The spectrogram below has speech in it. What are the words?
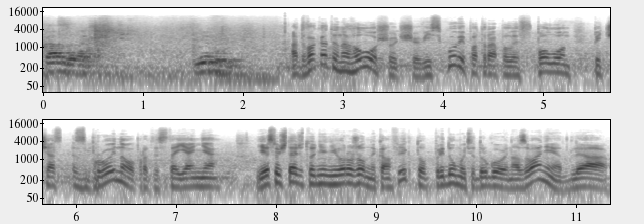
указывать не будет. Адвокати наголошують, що військові потрапили в полон під час збройного протистояння. Если вы считаете, что это не невооруженный конфликт, то придумайте другое название для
